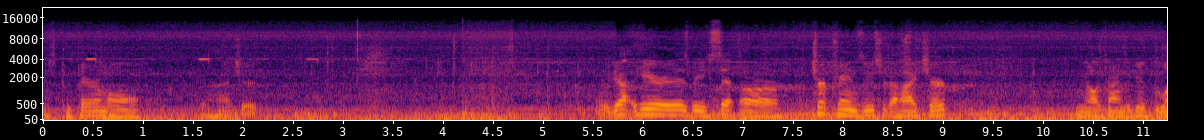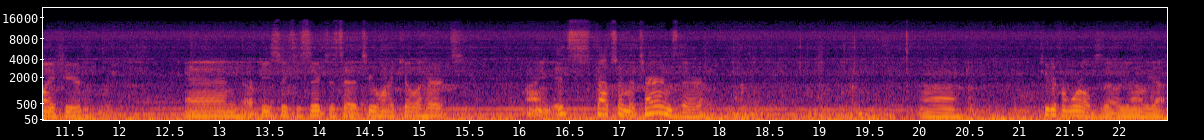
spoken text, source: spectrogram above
Let's compare them all high chirp. What we got here is we set our chirp transducer to high chirp. We got all kinds of good life here and our P66 is set at 200 kilohertz. it's got some returns there. Uh, two different worlds though, you know, we got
